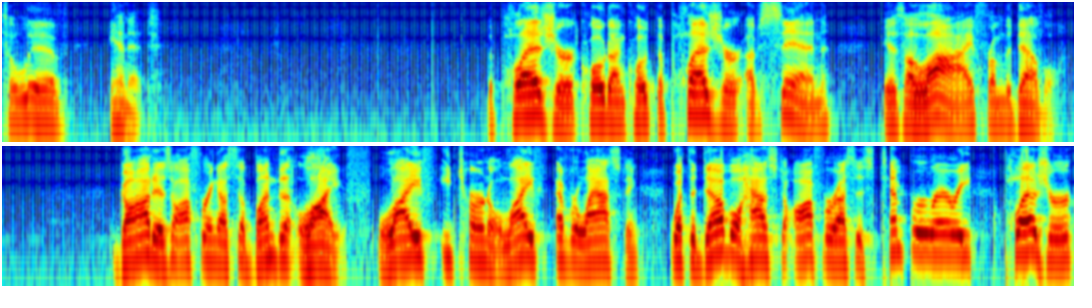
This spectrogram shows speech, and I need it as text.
to live in it. The pleasure, quote unquote, the pleasure of sin is a lie from the devil. God is offering us abundant life, life eternal, life everlasting. what the devil has to offer us is temporary pleasure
